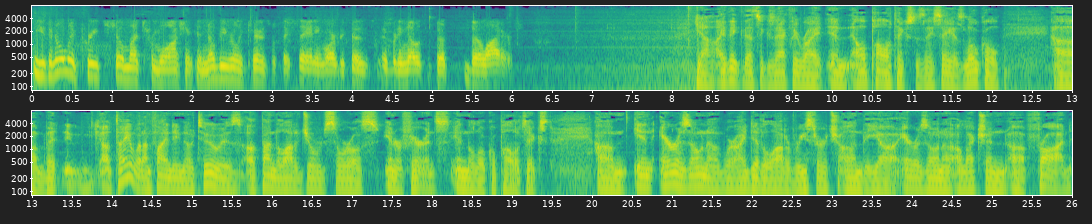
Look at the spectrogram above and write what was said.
you can only preach so much from Washington. Nobody really cares what they say anymore because everybody knows that they're, they're liars. Yeah, I think that's exactly right. And all politics, as they say, is local. Um, but I'll tell you what I'm finding though too is I've found a lot of George Soros interference in the local politics. Um, in Arizona, where I did a lot of research on the uh, Arizona election uh, fraud,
